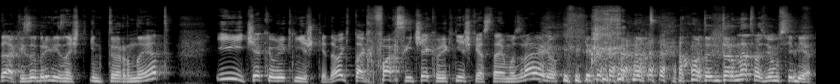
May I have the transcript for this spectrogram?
Так, изобрели, значит, интернет и чековые книжки. Давайте так, факсы и чековые книжки оставим Израилю. А Вот интернет возьмем себе.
